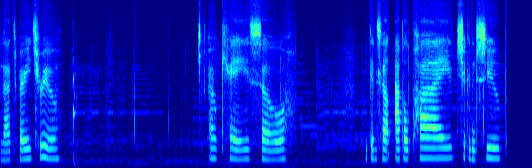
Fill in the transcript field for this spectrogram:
that's very true. Okay, so We can sell apple pie, chicken soup,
